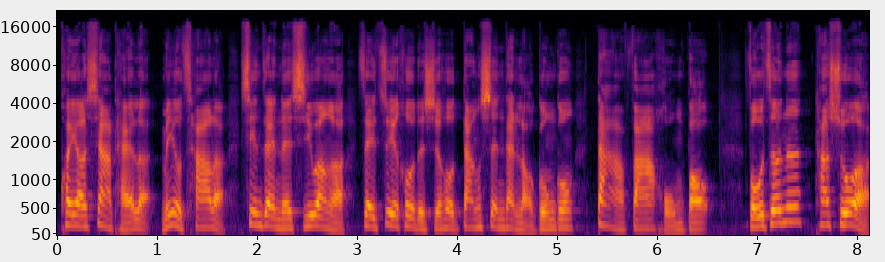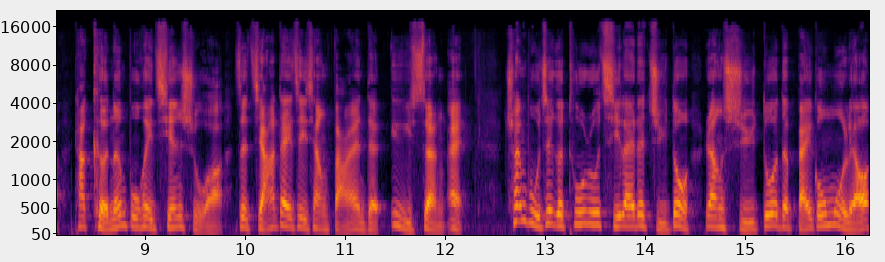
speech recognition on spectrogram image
快要下台了，没有差了。现在呢，希望啊在最后的时候当圣诞老公公，大发红包。否则呢，他说啊，他可能不会签署啊这夹带这项法案的预算案。川普这个突如其来的举动，让许多的白宫幕僚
